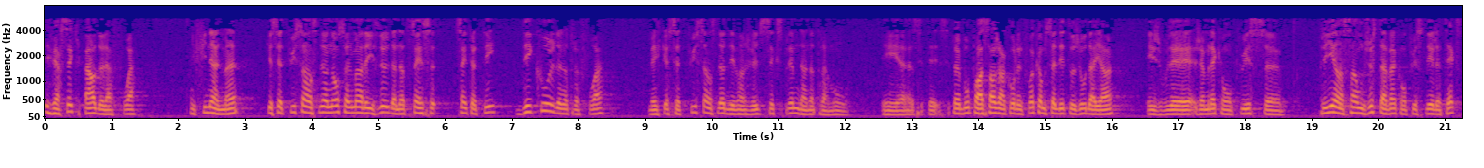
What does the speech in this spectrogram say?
versets qui parlent de la foi. Et finalement, que cette puissance-là non seulement résulte de notre sainteté, découle de notre foi, mais que cette puissance-là de l'Évangile s'exprime dans notre amour. Et euh, c'est un beau passage encore une fois, comme ça l'est toujours d'ailleurs. Et j'aimerais qu'on puisse euh, prier ensemble juste avant qu'on puisse lire le texte.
